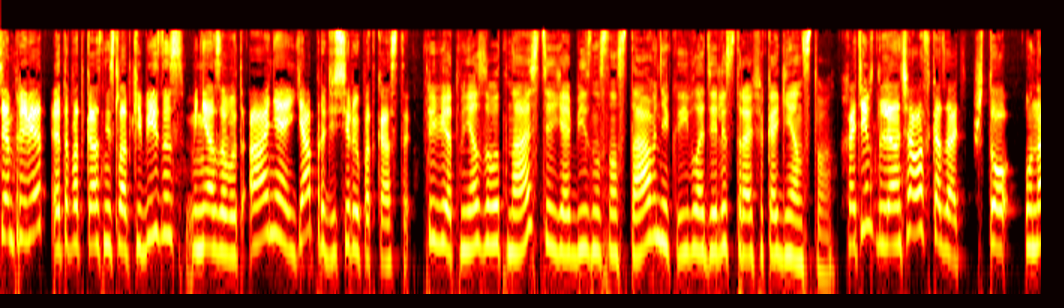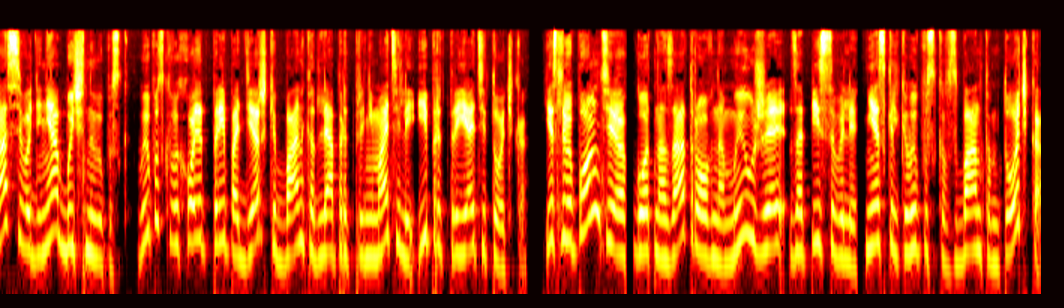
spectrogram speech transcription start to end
Всем привет! Это подкаст «Несладкий бизнес». Меня зовут Аня, я продюсирую подкасты. Привет, меня зовут Настя, я бизнес-наставник и владелец трафик-агентства. Хотим для начала сказать, что у нас сегодня необычный выпуск. Выпуск выходит при поддержке банка для предпринимателей и предприятий «Точка». Если вы помните, год назад ровно мы уже записывали несколько выпусков с банком «Точка»,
